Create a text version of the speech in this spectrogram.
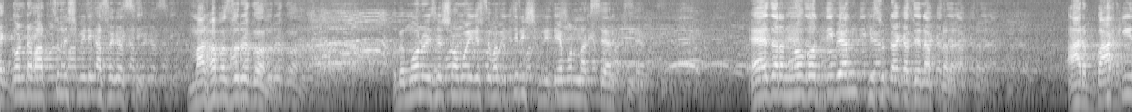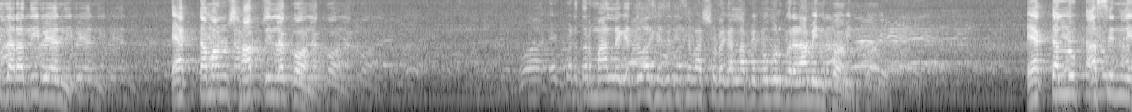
এক ঘণ্টা পাঁচচল্লিশ মিনিট কাছাকাছি মার হাবা জোরে কন। তবে মনে হয়েছে সময় গেছে মাত্র তিরিশ মিনিট। এমন লাগছে আর কি। এ যারা নগদ দিবেন কিছু টাকা দেন আপনারা। আর বাকি যারা দিবেন, একটা মানুষ হাত দিলে কন? একবার মাল লেগে দোয়া শেষে পাঁচশো টাকা আপনি কবুল করেন, আমিন একটা লোক আসেননি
